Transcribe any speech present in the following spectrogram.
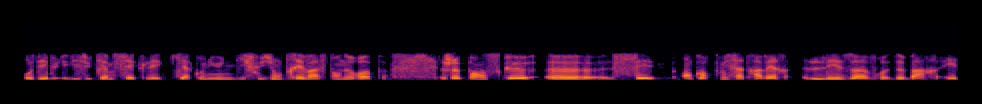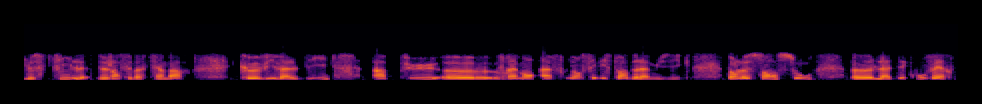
au début du XVIIIe siècle et qui a connu une diffusion très vaste en Europe. Je pense que euh, c'est encore plus à travers les œuvres de Bach et le style de Jean-Sébastien Bach que Vivaldi a pu euh, vraiment influencer l'histoire de la musique, dans le sens où euh, la découverte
